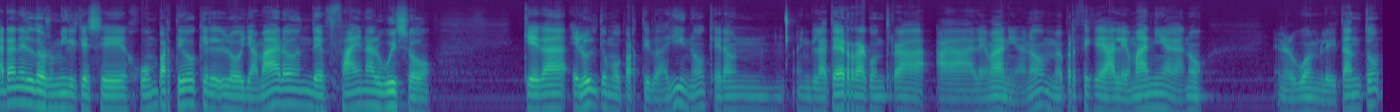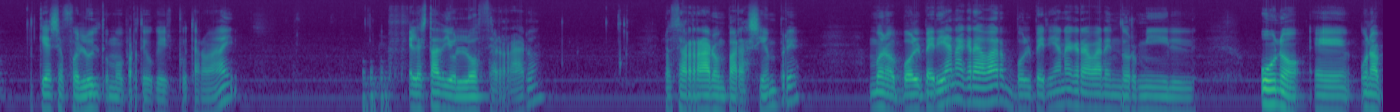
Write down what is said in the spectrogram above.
Era en el 2000 que se jugó un partido que lo llamaron The Final Whistle, que era el último partido allí, ¿no? Que era un Inglaterra contra Alemania, ¿no? Me parece que Alemania ganó en el Wembley, tanto que ese fue el último partido que disputaron ahí. El estadio lo cerraron. Lo cerraron para siempre. Bueno, volverían a grabar, volverían a grabar en 2001 eh, una,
